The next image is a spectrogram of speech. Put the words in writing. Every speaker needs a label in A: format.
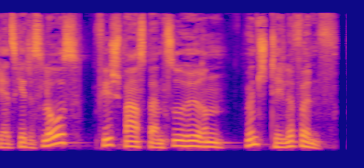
A: Jetzt geht es los. Viel Spaß beim Zuhören. Wünscht Tele5.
